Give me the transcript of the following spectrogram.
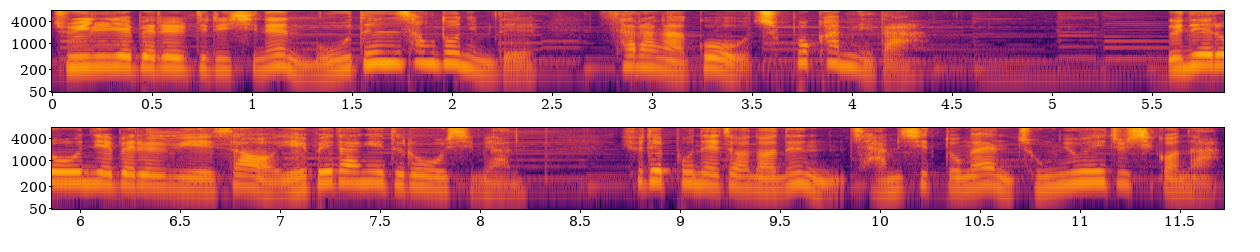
주일 예배를 드리시는 모든 성도님들 사랑하고 축복합니다. 은혜로운 예배를 위해서 예배당에 들어오시면 휴대폰의 전원은 잠시 동안 종료해 주시거나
